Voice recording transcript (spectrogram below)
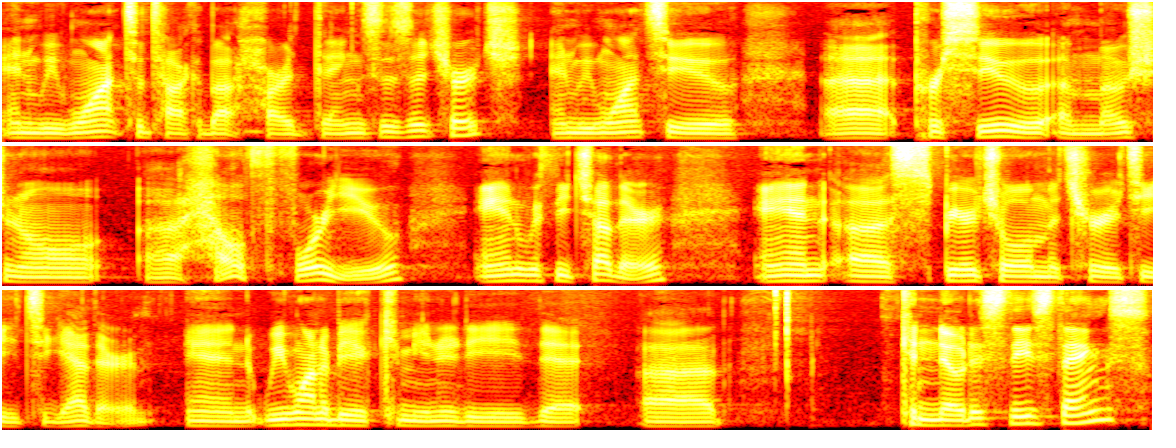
and we want to talk about hard things as a church and we want to uh, pursue emotional uh, health for you and with each other and uh, spiritual maturity together. And we want to be a community that uh, can notice these things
